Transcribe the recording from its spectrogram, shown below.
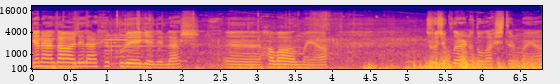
Genelde aileler hep buraya gelirler. e, hava almaya, çocuklarını dolaştırmaya.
